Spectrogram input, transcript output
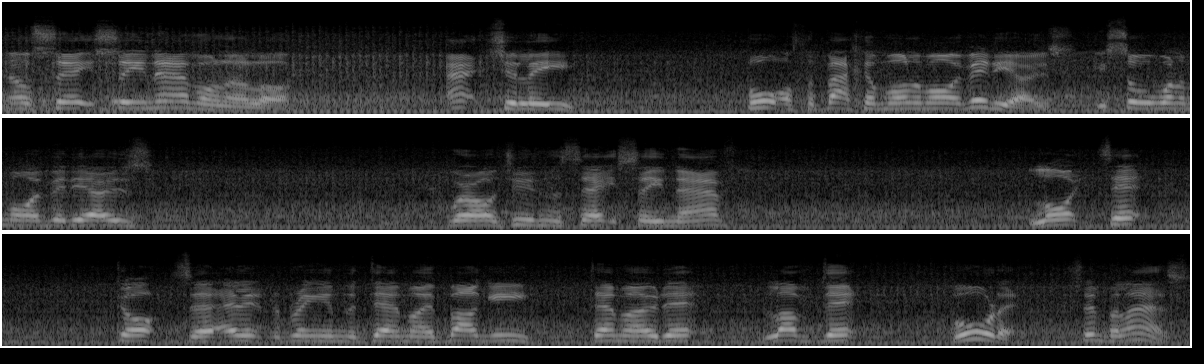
LCHC nav on a lot. Actually bought off the back of one of my videos. You saw one of my videos where I was using the CHC nav, liked it, got uh, Elliot to bring him the demo buggy, demoed it, loved it, bought it. Simple as.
